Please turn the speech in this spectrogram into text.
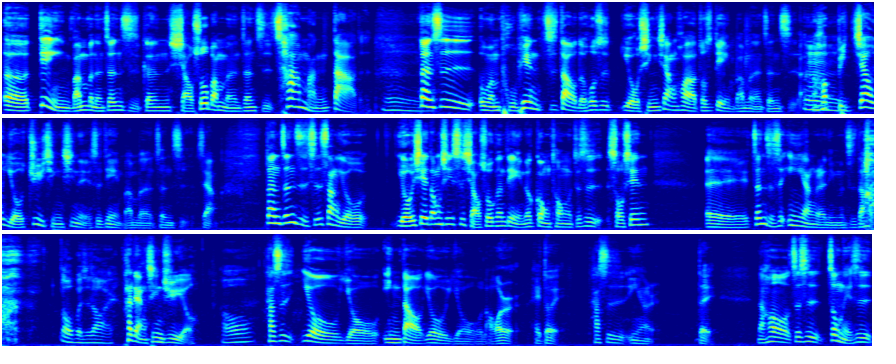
呃，电影版本的贞子跟小说版本的贞子差蛮大的。嗯。但是我们普遍知道的，或是有形象化的，都是电影版本的贞子啊。然后比较有剧情性的，也是电影版本的贞子这样。但贞子事实上有有一些东西是小说跟电影都共通的，就是首先，呃，贞子是阴阳人，你们知道？我不知道哎。他两性具有哦，他是又有阴道又有老二，哎对。他是阴阳人，对，然后这是重点是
